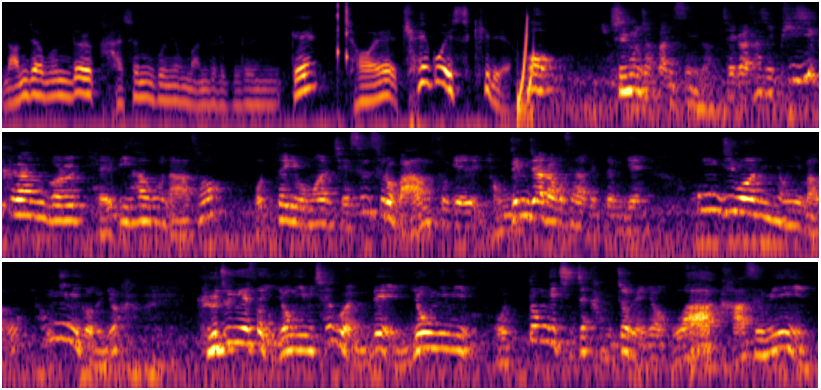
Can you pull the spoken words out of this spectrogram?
남자분들 가슴 근육 만들어 드리는 게 저의 최고의 스킬이에요. 어 질문 잠깐 있습니다. 제가 사실 피지컬한 거를 데뷔하고 나서 어떻게 보면 제 스스로 마음속에 경쟁자라고 생각했던 게 홍지원 형님하고 형님이거든요. 그 중에서 이 형님이 최고였는데 이 형님이 어떤 게 진짜 강점이냐? 와 가슴이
